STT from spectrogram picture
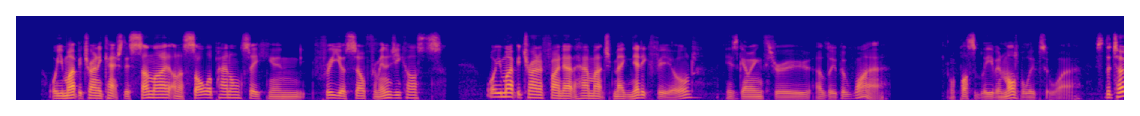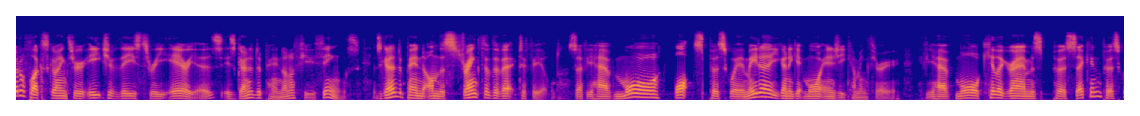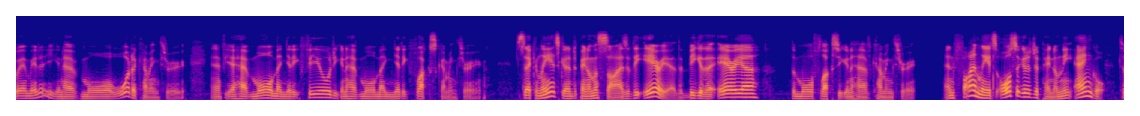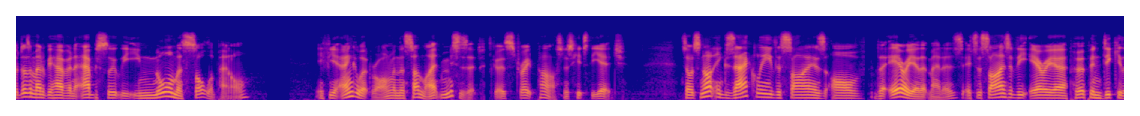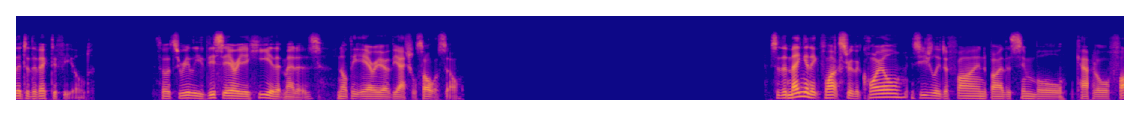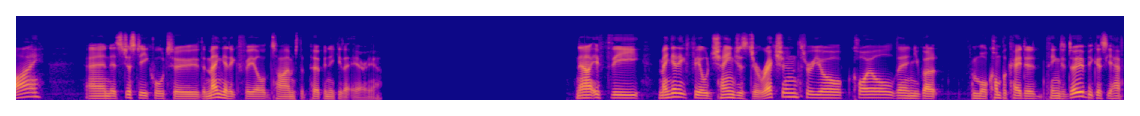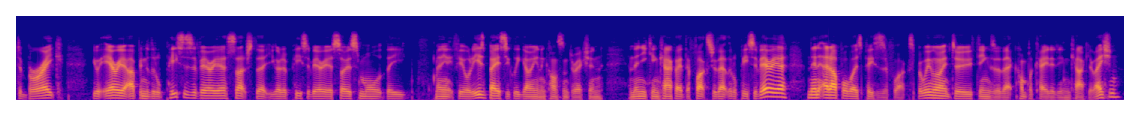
Or you might be trying to catch this sunlight on a solar panel so you can free yourself from energy costs. Or you might be trying to find out how much magnetic field is going through a loop of wire, or possibly even multiple loops of wire. So the total flux going through each of these three areas is going to depend on a few things. It's going to depend on the strength of the vector field. So if you have more watts per square meter, you're going to get more energy coming through. If you have more kilograms per second per square meter, you can have more water coming through. And if you have more magnetic field, you can have more magnetic flux coming through. Secondly, it's going to depend on the size of the area. The bigger the area, the more flux you're going to have coming through. And finally, it's also going to depend on the angle. So it doesn't matter if you have an absolutely enormous solar panel. If you angle it wrong, and the sunlight misses it. It goes straight past, just hits the edge. So it's not exactly the size of the area that matters, it's the size of the area perpendicular to the vector field. So it's really this area here that matters, not the area of the actual solar cell. So the magnetic flux through the coil is usually defined by the symbol capital phi, and it's just equal to the magnetic field times the perpendicular area. Now, if the magnetic field changes direction through your coil, then you've got a more complicated thing to do because you have to break your area up into little pieces of area such that you've got a piece of area so small that the magnetic field is basically going in a constant direction, and then you can calculate the flux through that little piece of area, and then add up all those pieces of flux. But we won't do things that are that complicated in calculation.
